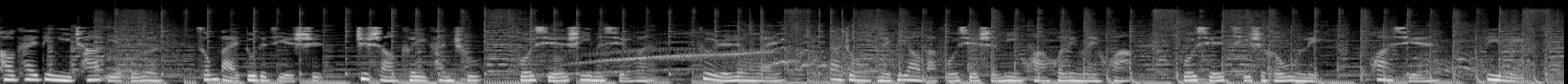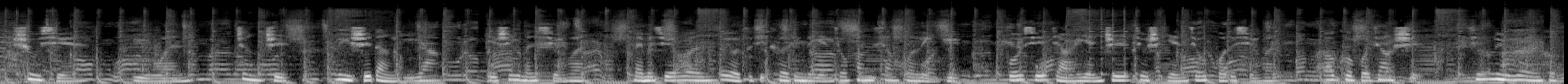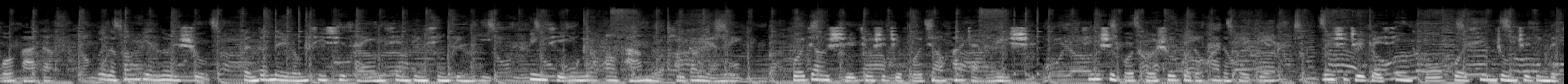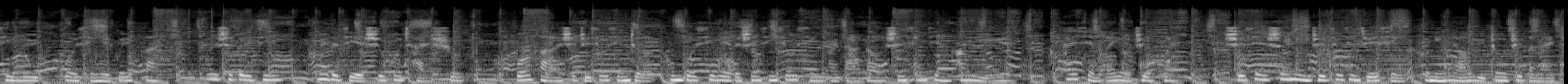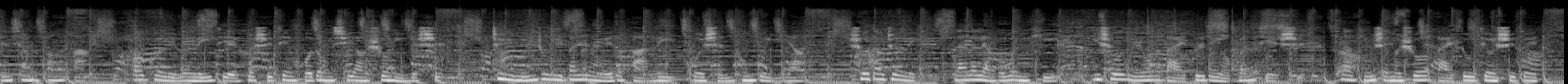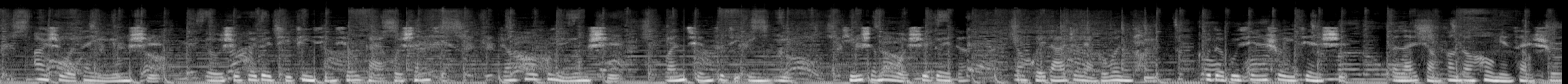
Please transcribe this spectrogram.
抛开定义差别不论，从百度的解释，至少可以看出，佛学是一门学问。个人认为，大众没必要把佛学神秘化或另类化。佛学其实和物理、化学、地理、数学、语文、政治、历史等一样。也是一门学问，每门学问都有自己特定的研究方向或领域。佛学简而言之就是研究佛的学问，包括佛教史、经律论和佛法等。为了方便论述，本段内容继续采用限定性定义，并且应用奥卡姆剃刀原理。佛教史就是指佛教发展的历史。经是佛陀说过的话的汇编。律是指给信徒或信众制定的纪律或行为规范。论是对经律的解释或阐述。佛法是指修行者通过系列的身心修行而达到身心健康愉悦，开显本有智慧，实现生命之究竟觉醒和明了宇宙之本来真相的方法，包括理论理解和实践活动需要说明的事。这与民众一般认为的法力或神通不一样。说到这里，来了两个问题：一说引用了百度的有关解释，那凭什么说百度就是对的？二是我在引用时。有时会对其进行修改或删减，然后不引用时完全自己定义。凭什么我是对的？要回答这两个问题，不得不先说一件事。本来想放到后面再说，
